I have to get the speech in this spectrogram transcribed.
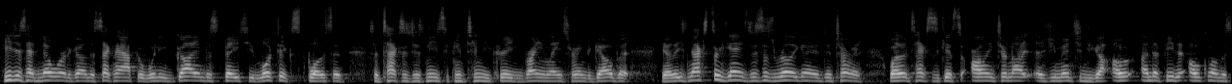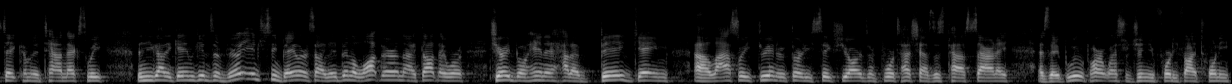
He just had nowhere to go in the second half, but when he got into space, he looked explosive. So Texas just needs to continue creating running lanes for him to go. But you know, these next three games, this is really going to determine whether Texas gets to Arlington or not. As you mentioned, you got undefeated Oklahoma State coming to town next week. Then you got a game against a very interesting Baylor side. They've been a lot better than I thought they were. Gerry Bohanon had a big game uh, last week, 336 yards and four touchdowns this past Saturday as they blew apart West Virginia 45-20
